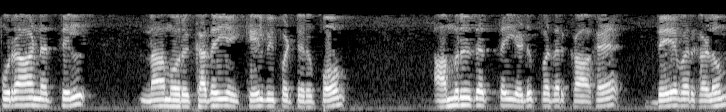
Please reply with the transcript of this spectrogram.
புராணத்தில் நாம் ஒரு கதையை கேள்விப்பட்டிருப்போம் அமிர்தத்தை எடுப்பதற்காக தேவர்களும்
